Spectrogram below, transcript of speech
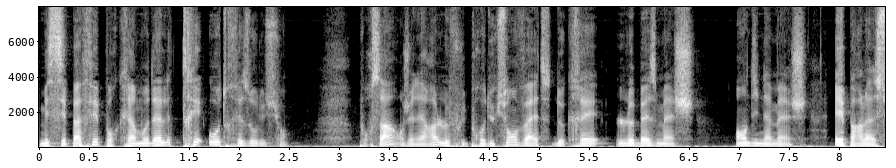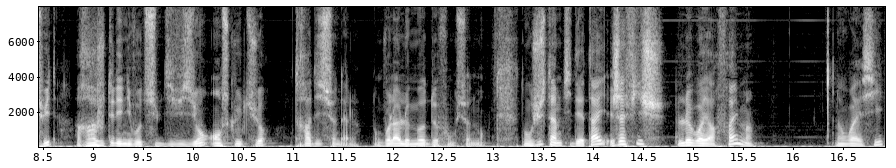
mais c'est pas fait pour créer un modèle très haute résolution. Pour ça, en général, le flux de production va être de créer le base mesh en Dynamesh et par la suite rajouter des niveaux de subdivision en sculpture traditionnel. Donc voilà le mode de fonctionnement. Donc juste un petit détail, j'affiche le wireframe. Donc voilà ici.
